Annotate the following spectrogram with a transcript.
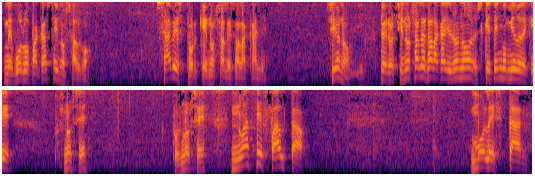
me vuelvo para casa y no salgo. ¿Sabes por qué no sales a la calle? ¿Sí o no? Pero si no sales a la calle, no, no, es que tengo miedo de qué. Pues no sé. Pues no sé. No hace falta molestar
